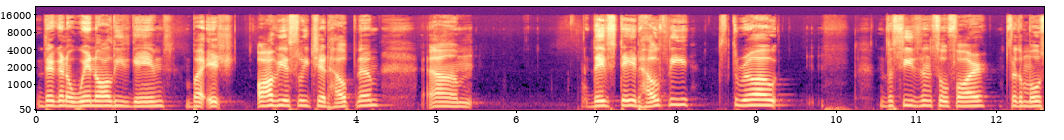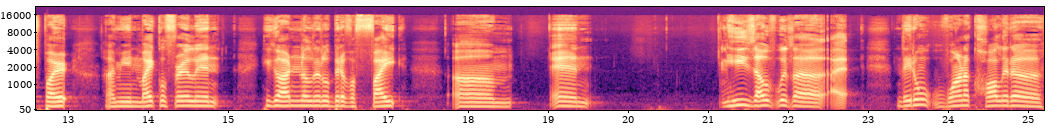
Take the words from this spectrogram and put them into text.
they're gonna win all these games, but it sh- obviously should help them. Um, they've stayed healthy throughout the season so far, for the most part. I mean, Michael Ferland, he got in a little bit of a fight, um, and he's out with a. I, they don't want to call it a.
